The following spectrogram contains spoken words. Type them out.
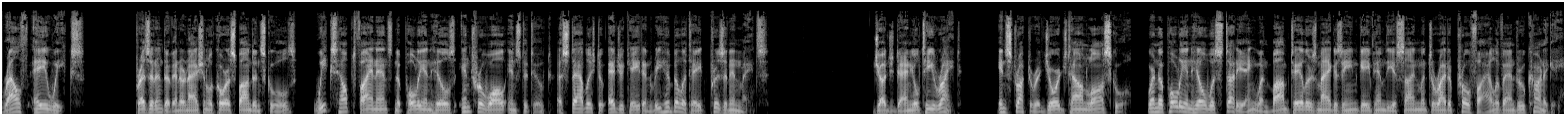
Ralph A. Weeks. President of International Correspondence Schools, Weeks helped finance Napoleon Hill's Intrawall Institute, established to educate and rehabilitate prison inmates. Judge Daniel T. Wright, instructor at Georgetown Law School, where Napoleon Hill was studying when Bob Taylor's magazine gave him the assignment to write a profile of Andrew Carnegie.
